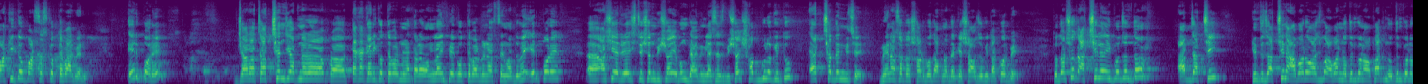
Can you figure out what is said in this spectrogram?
বাকিতেও পারচেস করতে পারবেন। এরপরে যারা চাচ্ছেন যে আপনারা টাকা ক্যারি করতে পারবেন না, তারা অনলাইন পে করতে পারবেন অ্যাপসের মাধ্যমে। এরপরে আসি রেজিস্ট্রেশন বিষয় এবং ড্রাইভিং লাইসেন্স বিষয়, সবগুলো কিন্তু এক ছাদের নিচে। ভেনাস অটো সর্বদা আপনাদেরকে সহযোগিতা করবে। তো দর্শক আসছিল এই পর্যন্ত। আর যাচ্ছি, কিন্তু যাচ্ছি না, আবারও আসব, আবার নতুন কোনো অফার নতুন কোনো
